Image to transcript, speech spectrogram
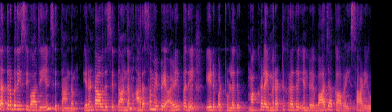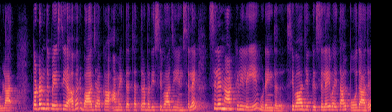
சத்ரபதி சிவாஜியின் சித்தாந்தம். இரண்டாவது சித்தாந்தம் அரசமைப்பை அழிப்பதில் ஈடுபட்டுள்ளது. மக்களை மிரட்டுகிறது என்று பாஜகவை சாடியுள்ளார். தொடர்ந்து பேசிய அவர் பாஜக அமைத்த சத்ரபதி சிவாஜியின் சிலை சில நாட்களிலேயே உடைந்தது. சிவாஜிக்கு சிலை வைத்தால் போதாது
